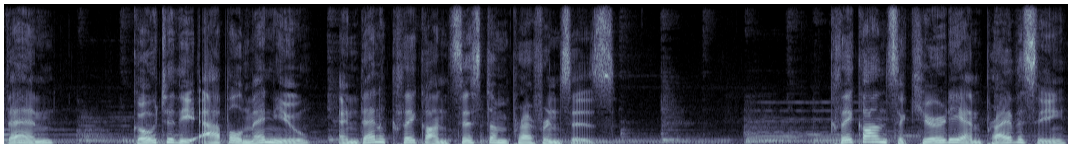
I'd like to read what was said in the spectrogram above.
then go to the Apple menu and then click on System Preferences. Click on Security and Privacy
